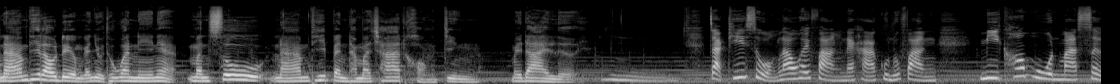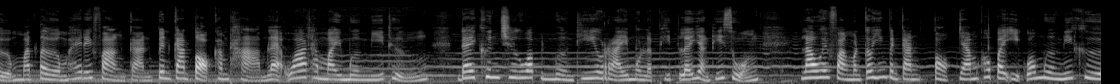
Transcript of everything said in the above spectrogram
ๆน้ำที่เราดื่มกันอยู่ทุกวันนี้เนี่ยมันสู้น้ำที่เป็นธรรมชาติของจริงไม่ได้เลยอืม จากที่สวงเล่าให้ฟังนะคะ คุณผู้ฟังมีข้อมูลมาเสริมมาเติมให้ได้ฟังกัน เป็นการตอบคำถามแหละว่าทำไมเมืองนี้ถึง ได้ขึ้นชื่อว่าเป็นเมืองที่ไร้มลพิษ และอย่างที่สวง เล่าให้ฟังมันก็ยิ่งเป็นการตอกย้ำเข้าไปอีกว่าเมืองนี้คือ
